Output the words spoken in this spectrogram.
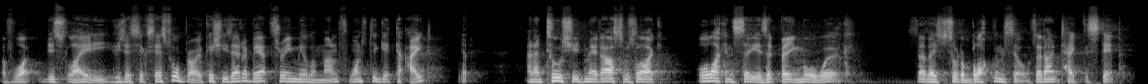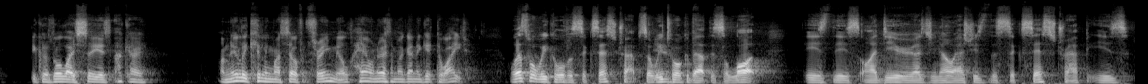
of what this lady, who's a successful broker, she's at about three mil a month, wants to get to eight. Yep. And until she'd met us, it was like, all I can see is it being more work. So they sort of block themselves. They don't take the step because all they see is, okay, I'm nearly killing myself at three mil. How on earth am I going to get to eight? Well, that's what we call the success trap. So we talk about this a lot. Is this idea, as you know, Ash, is the success trap? Is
